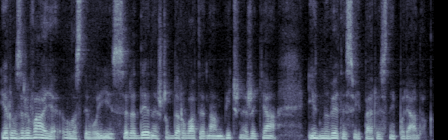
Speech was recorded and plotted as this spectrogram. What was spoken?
і розриває властиво її середини, щоб дарувати нам вічне життя і відновити свій первісний порядок.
